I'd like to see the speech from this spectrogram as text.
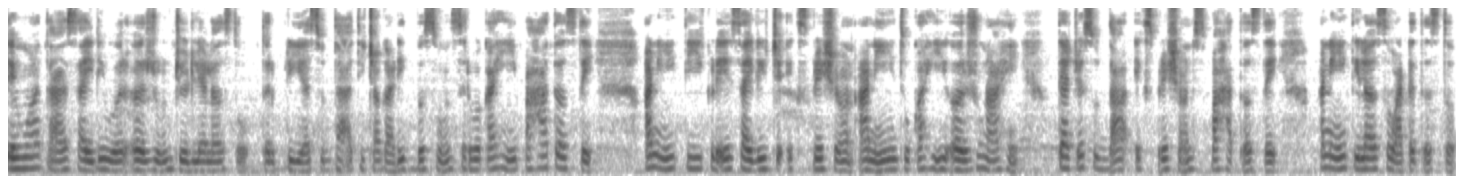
तेव्हा आता सायलीवर अर्जुन चिडलेला असतो. तर प्रियासुद्धा तिच्या गाडीत बसून सर्व काही पाहत असते. आणि ती इकडे सायलीचे एक्सप्रेशन आणि जो काही अर्जुन आहे त्याचेसुद्धा एक्सप्रेशन्स पाहत असते. आणि तिला असं वाटत असतं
